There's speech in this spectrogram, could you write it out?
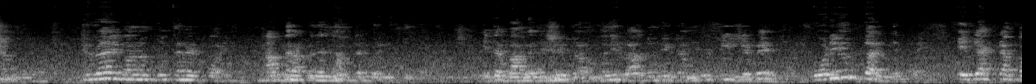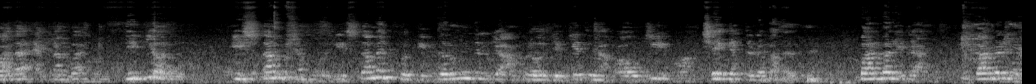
সময় জুলাই গণঅভ্যুত্থানের পরে আপনারা আপনাদের নামটা করে নিতে। এটা বাংলাদেশের জনগণের রাজনৈতিক জনগোষ্ঠী হিসেবে গড়ে উঠবার এটা একটা বাধা, এক নাম্বার। দ্বিতীয়ত ইসলাম সম্পর্কে, ইসলামের প্রতি তরুণদের যে আগ্রহ, যে চেতনা হওয়া উচিত সেক্ষেত্রে বাধা দেয় বারবার এটা বারবার এটা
